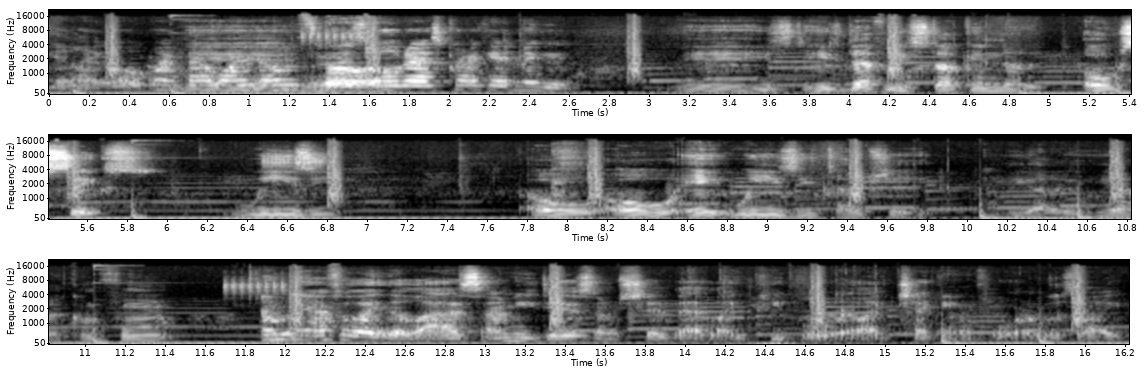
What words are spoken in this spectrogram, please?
They're like, oh my god, why y'all listen to No. this old ass crackhead nigga? Yeah, he's he's definitely stuck in the 06 Weezy, 0, 08 Weezy type shit. He gotta he gotta conform. I mean, I feel like the last time he did some shit that like people were like checking for was like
